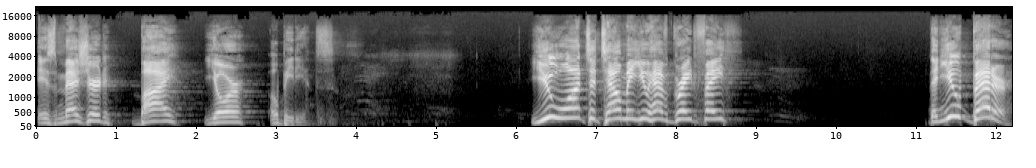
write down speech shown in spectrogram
is measured by your obedience. You want to tell me you have great faith? Then you better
